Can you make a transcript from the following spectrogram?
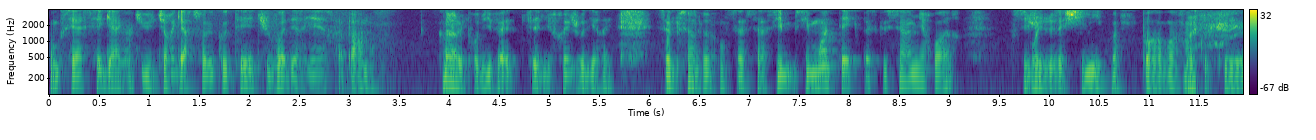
Donc c'est assez gag. Tu, regardes sur le côté et tu vois derrière, apparemment. Quand ah le produit va être délivré, je vous dirais. Ça me fait un peu penser à ça. C'est moins tech parce que c'est un miroir, c'est juste de la chimie, quoi, pour avoir un côté. Euh,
